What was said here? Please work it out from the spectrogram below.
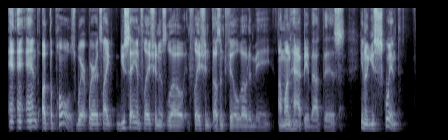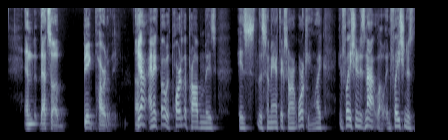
And, and, and at the polls, where, where it's like you say inflation is low, inflation doesn't feel low to me. I'm unhappy about this. You know, you squint, and that's a big part of it. Um, yeah, and it, by the way, part of the problem is is the semantics aren't working. Like inflation is not low. Inflation is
